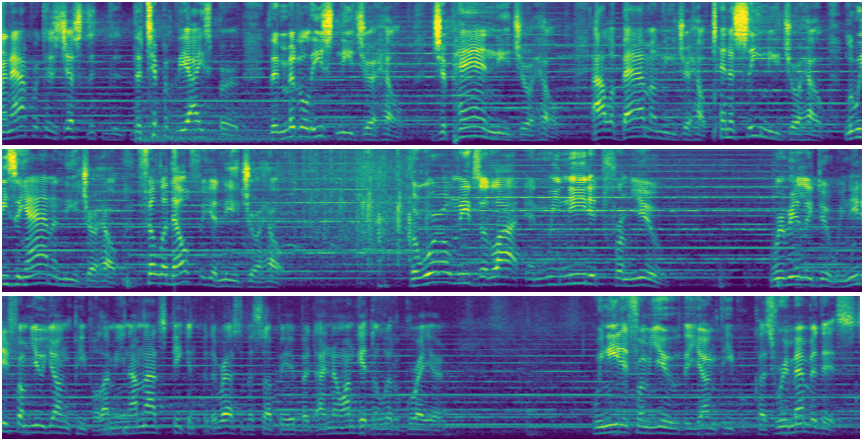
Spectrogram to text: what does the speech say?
And Africa is just the, the, the tip of the iceberg. The Middle East needs your help. Japan needs your help. Alabama needs your help. Tennessee needs your help. Louisiana needs your help. Philadelphia needs your help. The world needs a lot, and we need it from you. We really do. We need it from you young people. I mean, I'm not speaking for the rest of us up here, but I know I'm getting a little grayer. We need it from you, the young people, because remember this.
